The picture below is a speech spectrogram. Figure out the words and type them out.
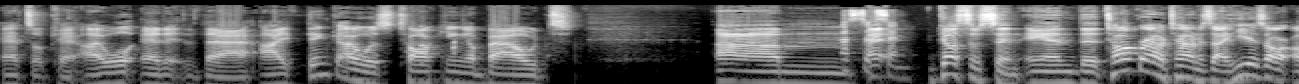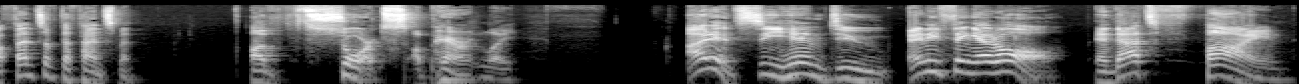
That's okay. I will edit that. I think I was talking about um Gustafsson. eh, Gustafsson, and the talk around town is that he is our offensive defenseman of sorts, apparently. I didn't see him do anything at all, and that's fine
